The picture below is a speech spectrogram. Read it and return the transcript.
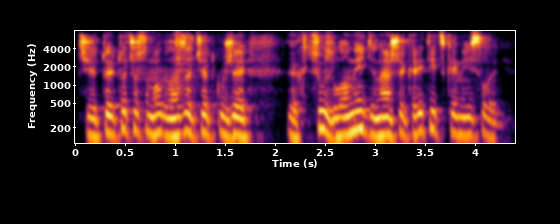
Čiže to je to, čo som hovoril na začiatku, že chcú zlomiť naše kritické myslenie.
